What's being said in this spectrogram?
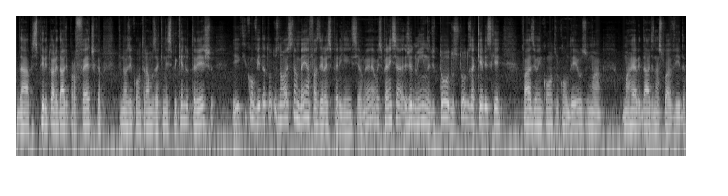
da espiritualidade profética que nós encontramos aqui nesse pequeno trecho e que convida todos nós também a fazer a experiência. Né? É uma experiência genuína de todos, todos aqueles que fazem o encontro com Deus uma, uma realidade na sua vida.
